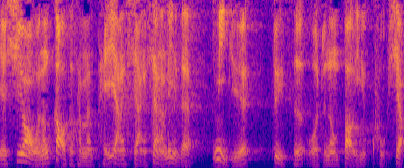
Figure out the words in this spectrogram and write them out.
也希望我能告诉他们培养想象力的秘诀。对此，我只能报以苦笑。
